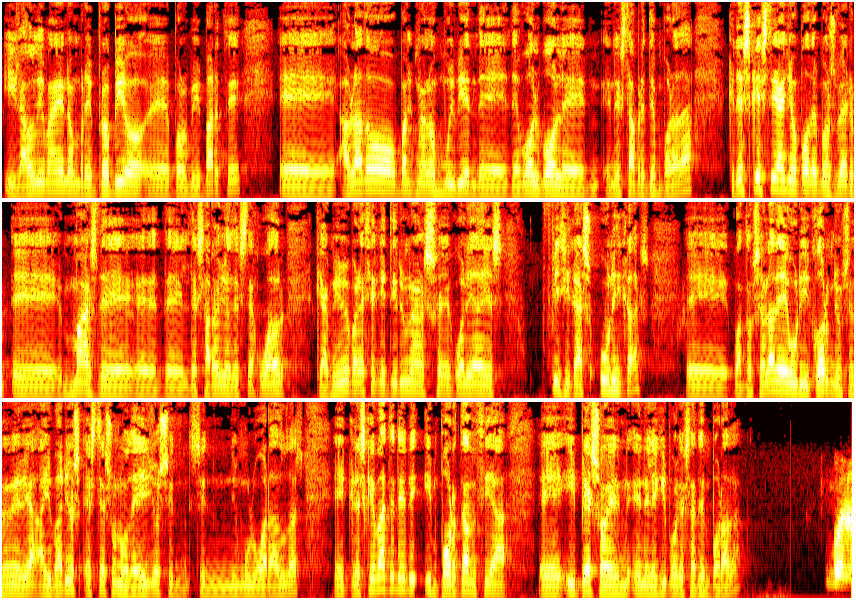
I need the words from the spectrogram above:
y la última de nombre propio eh, por mi parte. Eh, ha hablado Mike Malone muy bien de, de Bol Bol en, esta pretemporada. ¿Crees que este año podemos ver eh, más de, eh, del desarrollo de este jugador? Que a mí me parece que tiene unas eh, cualidades físicas únicas. Cuando se habla de unicornios en la NBA, hay varios. Este es uno de ellos, sin, sin ningún lugar a dudas. ¿Crees que va a tener importancia y peso en, en el equipo en esta temporada? Bueno,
